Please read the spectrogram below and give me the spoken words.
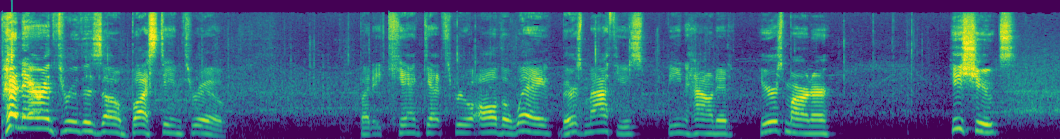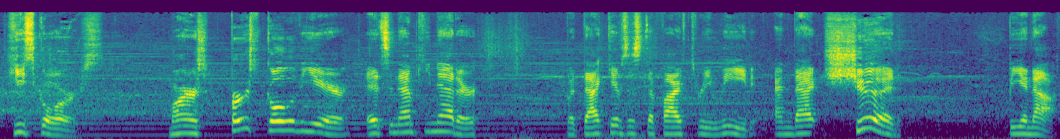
Panarin through the zone, busting through. But he can't get through all the way. There's Matthews being hounded. Here's Marner. He shoots. He scores. Marner's first goal of the year. It's an empty netter. But that gives us the 5-3 lead. And that should be enough.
